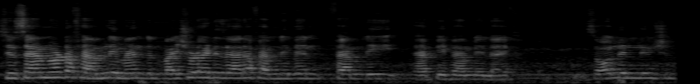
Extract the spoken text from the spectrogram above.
Since I am not a family man, then why should I desire a family man, family, happy family life? It's all illusion.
